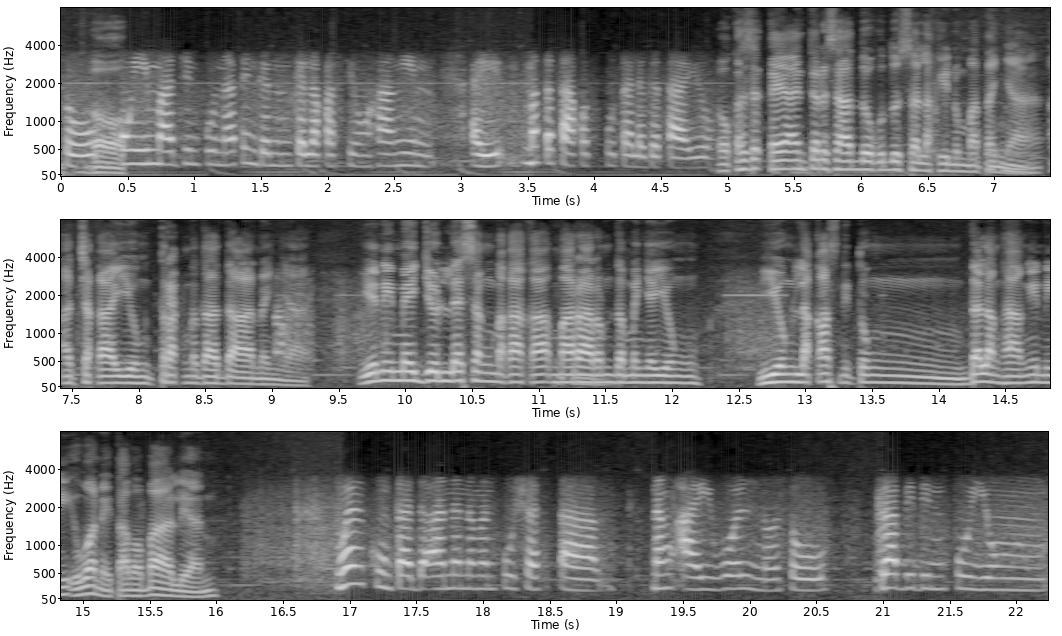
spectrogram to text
So, Oo. kung imagine po natin ganun kalakas yung hangin, ay matatakot po talaga tayo. O kasi kaya interesado ko doon sa laki ng mata niya at saka yung truck na dadaanan niya. Yun ay medyo less ang makaka mararamdaman niya yung yung lakas nitong dalang hangin ni Iwan eh. Tama ba, Lian? Well, kung dadaanan naman po siya ah, ng eye wall, no? So, grabe din po yung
